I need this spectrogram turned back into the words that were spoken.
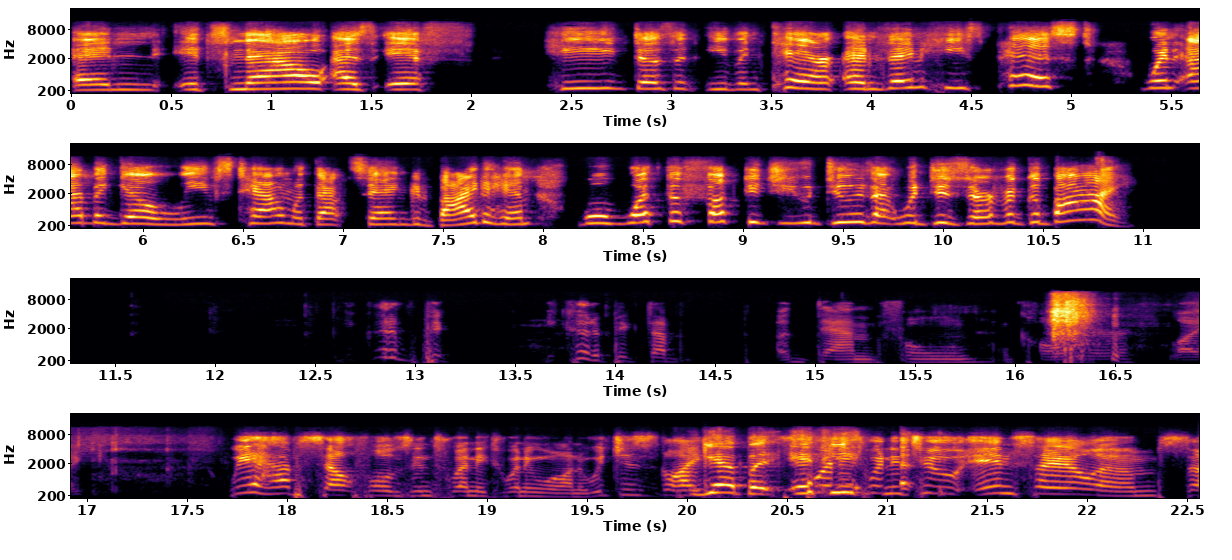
And it's now as if he doesn't even care. And then he's pissed when Abigail leaves town without saying goodbye to him. Well, what the fuck did you do that would deserve a goodbye? He could have picked. Picked up a damn phone and called her. Like, we have cell phones in 2021, which is like yeah, but if he 2022 in Salem. So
